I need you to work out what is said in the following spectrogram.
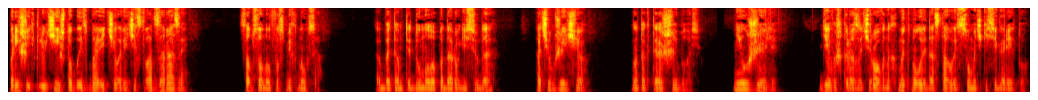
порешить ключи, чтобы избавить человечество от заразы. Самсонов усмехнулся. «Об этом ты думала по дороге сюда? О чем же еще?» «Ну так ты ошиблась». «Неужели?» Девушка разочарованно хмыкнула и достала из сумочки сигарету.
